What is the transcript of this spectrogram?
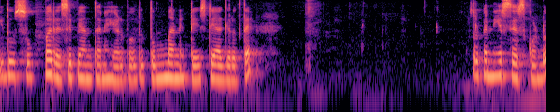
ಇದು ಸೂಪರ್ ರೆಸಿಪಿ ಅಂತಲೇ ಹೇಳ್ಬೋದು. ತುಂಬಾ ಟೇಸ್ಟಿಯಾಗಿರುತ್ತೆ ಸ್ವಲ್ಪ ನೀರು ಸೇರಿಸ್ಕೊಂಡು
